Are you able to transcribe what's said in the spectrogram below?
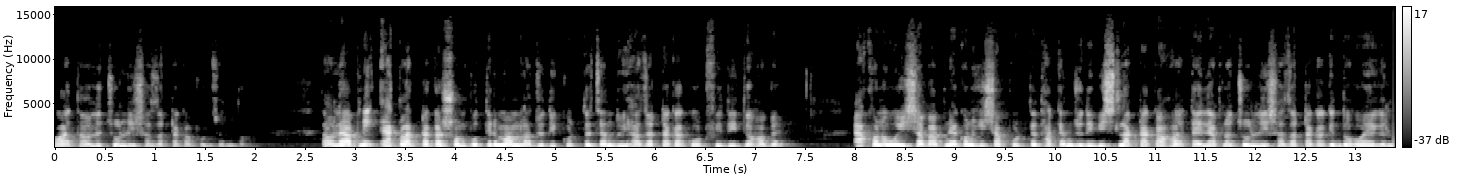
হয় তাহলে চল্লিশ হাজার টাকা পর্যন্ত। তাহলে আপনি এক লাখ টাকার সম্পত্তির মামলা যদি করতে চান, দুই হাজার টাকা কোর্ট ফি দিতে হবে। এখন ওই হিসাবে আপনি এখন হিসাব করতে থাকেন যদি বিশ লাখ টাকা হয়, তাইলে আপনার চল্লিশ হাজার টাকা কিন্তু হয়ে গেল।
